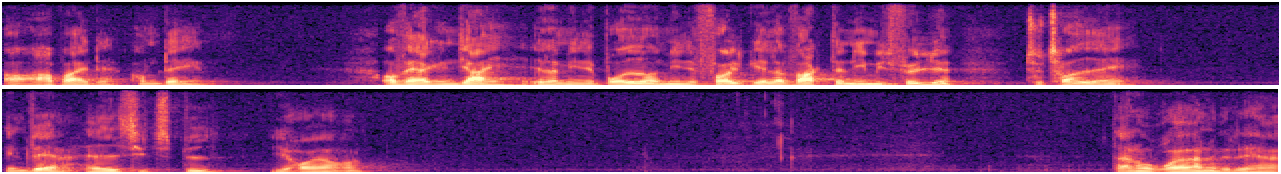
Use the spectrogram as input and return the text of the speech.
og arbejde om dagen. Og hverken jeg, eller mine brødre, mine folk, eller vagterne i mit følge, tog tøjet af. En hver havde sit spyd i højre hånd. Der er noget rørende ved det her.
